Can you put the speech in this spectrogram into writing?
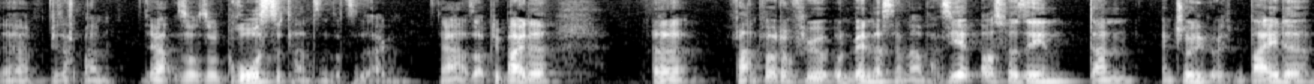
äh, wie sagt man, ja, so, so groß zu tanzen sozusagen. Ja, also habt ihr beide äh, Verantwortung für und wenn das dann mal passiert aus Versehen, dann entschuldigt euch beide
